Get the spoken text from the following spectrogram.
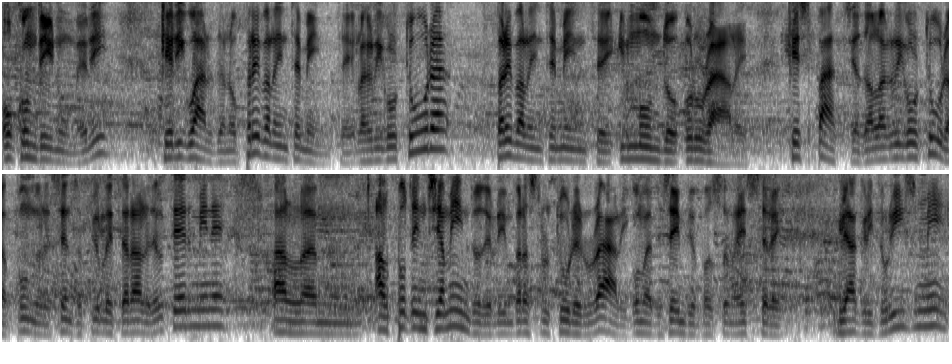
o con dei numeri che riguardano prevalentemente l'agricoltura, prevalentemente il mondo rurale che spazia dall'agricoltura, appunto nel senso più letterale del termine, al, um, al, potenziamento delle infrastrutture rurali, come ad esempio possono essere gli agriturismi,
